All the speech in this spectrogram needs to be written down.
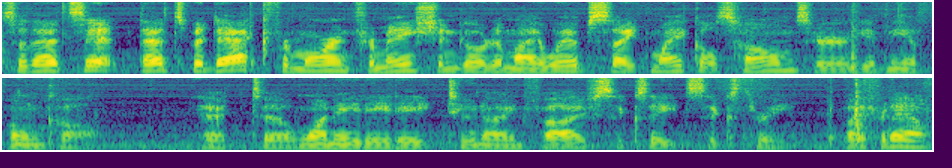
So that's it. That's Bedeque. For more information, go to my website, Michael's Homes, or give me a phone call at uh, 1 295 6863. Bye for now.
